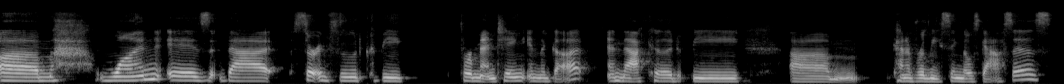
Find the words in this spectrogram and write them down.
um, one is that certain food could be fermenting in the gut and that could be um, kind of releasing those gases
